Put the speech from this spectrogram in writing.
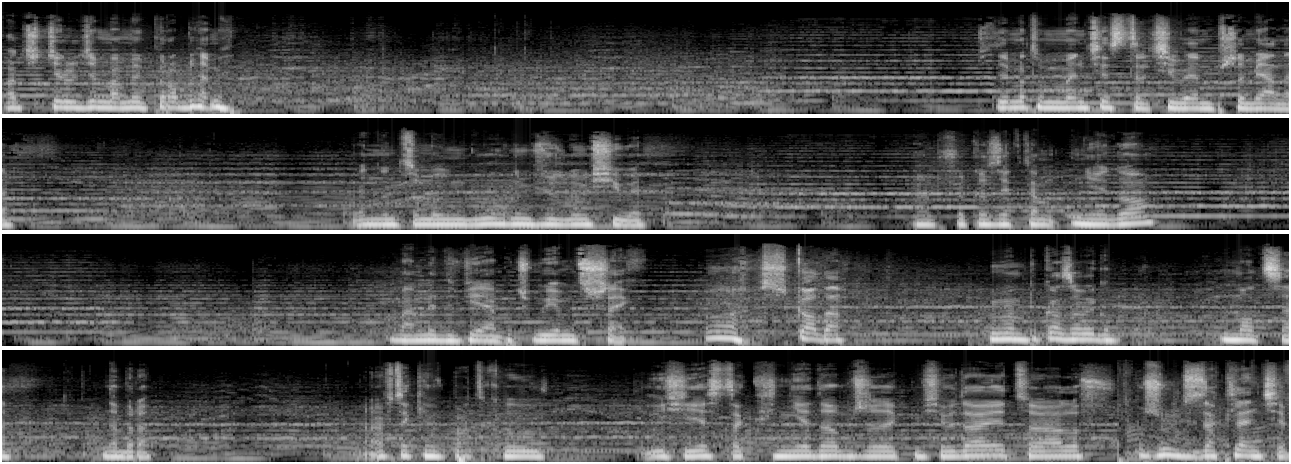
Patrzcie, ludzie, mamy problem. W tym momencie straciłem przemianę. Będącą moim głównym źródłem siły. A przy okazji jak tam u niego... Mamy dwie, a potrzebujemy trzech. O, szkoda. Bym pokazał jego moce. Dobra. Ale w takim wypadku, jeśli jest tak niedobrze, jak mi się wydaje, to Alof rzuć zaklęcie.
